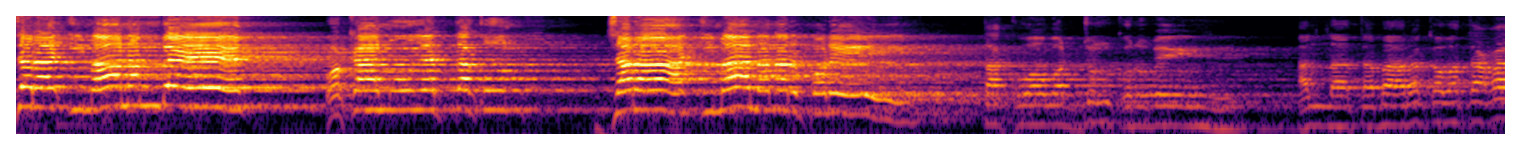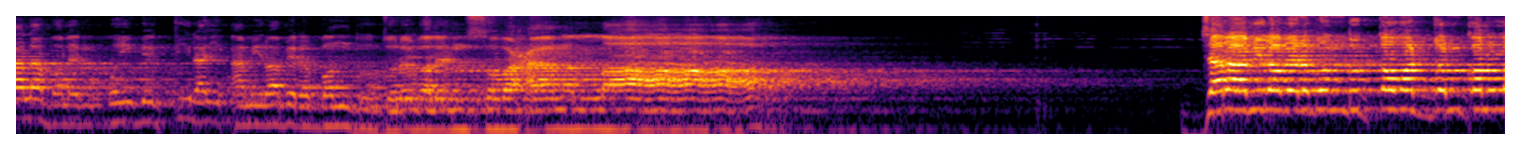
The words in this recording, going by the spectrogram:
যারা ঈমান আনবে ওয়াকানু ইয়াত্তাকুন, যারা ঈমান আনার পরে তাকওয়া অর্জন করবে। আল্লাহ তাআলা বলেন, ওই ব্যক্তিরাই আমি রবের বন্ধু জোরে বলেন, সুবহানাল্লাহ যারা আমি রবের বন্ধুত্ব অর্জন করল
